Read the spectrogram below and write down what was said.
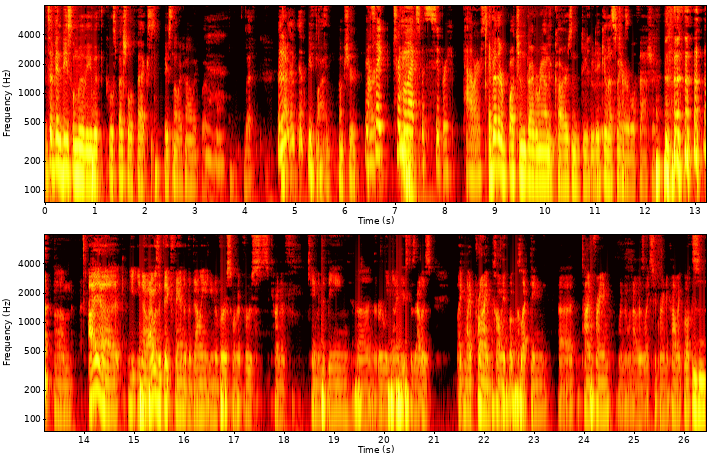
It's a Vin Diesel movie with cool special effects based on a comic book, but, but it, it, it'll be fine. I'm sure. It's like Triple X with superpowers. I'd rather watch him drive around in cars and do ridiculous less things. terrible fashion. um, I, uh, you, you know, I was a big fan of the Valiant universe when it first kind of came into being uh, in the early '90s because that was like my prime comic book collecting uh, time frame when, when I was like super into comic books. Mhm.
